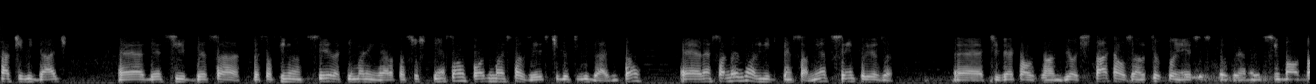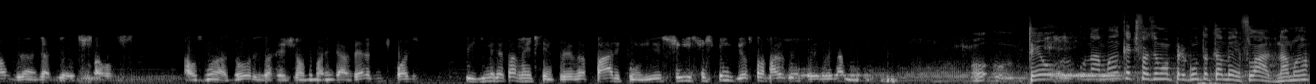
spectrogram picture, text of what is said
a atividade é, desse, dessa, dessa financeira aqui em Maringá. Ela está suspensa, não pode mais fazer esse tipo de atividade. Então, é, nessa mesma linha de pensamento, se a empresa é, tiver causando, ou está causando, que eu conheço esse problema, esse mal tão grande ali aos, aos moradores da região do Maringá Velho, a gente pode pedir imediatamente que a empresa pare com isso e suspender os trabalhos da empresa aí na multa. O, tem o, o Naman quer te fazer uma pergunta também, Flávio. Naman.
